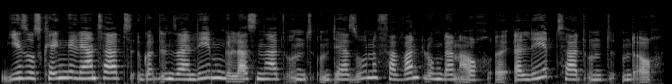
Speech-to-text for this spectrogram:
Jesus kennengelernt hat, Gott in sein Leben gelassen hat und, und der so eine Verwandlung dann auch äh, erlebt hat und, und auch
